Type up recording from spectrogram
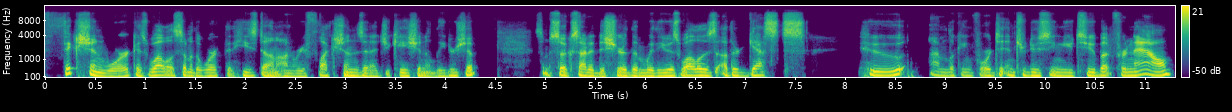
fiction work, as well as some of the work that he's done on reflections and education and leadership. So I'm so excited to share them with you, as well as other guests who I'm looking forward to introducing you to. But for now,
